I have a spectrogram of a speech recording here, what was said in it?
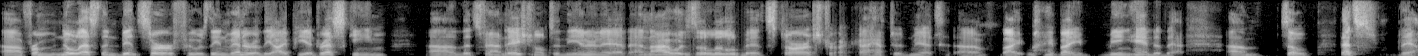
uh, from no less than Vint Cerf, who was the inventor of the IP address scheme uh, that's foundational to the internet. And I was a little bit starstruck, I have to admit, uh, by, by being handed that. Um, so that's, yeah,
